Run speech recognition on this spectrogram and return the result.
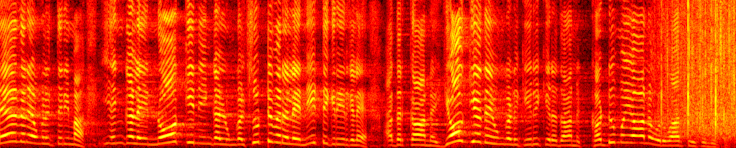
வேதனை உங்களுக்கு தெரியுமா? எங்களை நோக்கி நீங்கள் உங்கள் சுட்டு விரலை நீட்டுகிறீர்களே அதற்கான யோக்கியதை உங்களுக்கு இருக்கிறதான்னு கடுமையான ஒரு வார்த்தையை சொல்லியிருக்கேன்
